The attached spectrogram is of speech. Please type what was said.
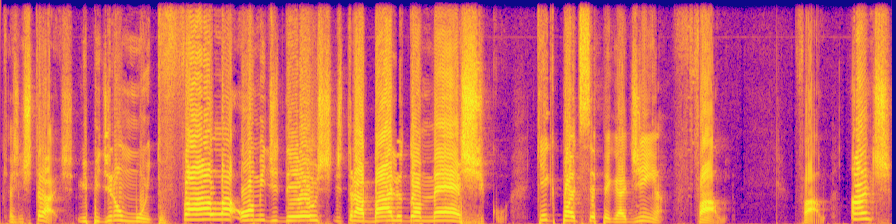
que a gente traz. Me pediram muito. Fala, homem de Deus, de trabalho doméstico. O que, que pode ser pegadinha? Falo. Falo. Antes,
